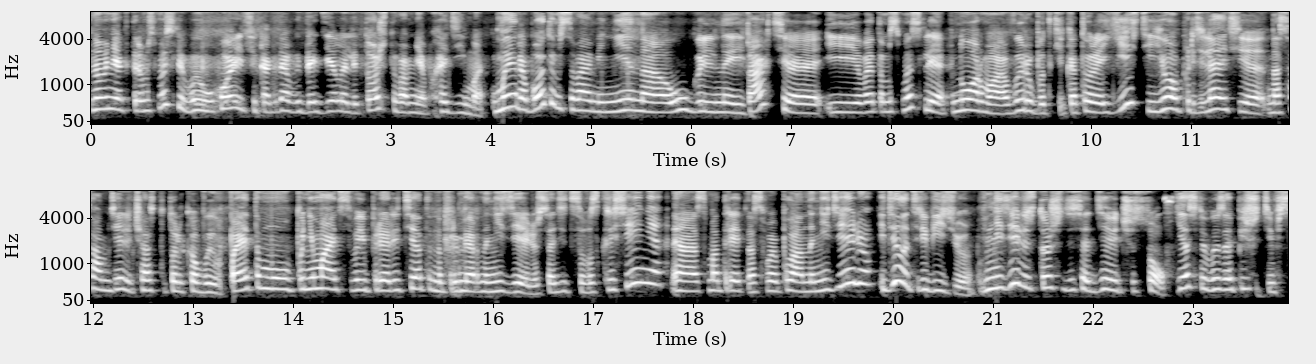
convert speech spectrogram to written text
но в некотором смысле вы уходите, когда вы доделали то, что вам необходимо. Мы работаем с вами не на угольной шахте, и в этом смысле норма выработки, которая есть, ее определяете на самом деле часто только вы. Поэтому понимать свои приоритеты, например, на неделю, садиться в воскресенье, э, смотреть на свой план на неделю и делать ревизию. В неделю 169 часов. Если вы запишете все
